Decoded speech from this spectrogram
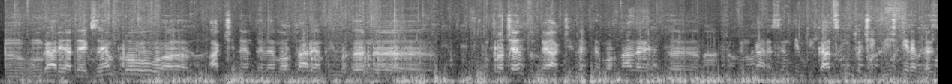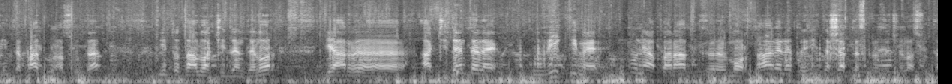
În Ungaria, de exemplu, accidentele mortale în, prim, în, în procentul de accidente mortale în care sunt implicați motocicliștii reprezintă 4% din totalul accidentelor, iar uh, accidentele cu victime, nu neapărat uh, mortale, reprezintă 17%.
